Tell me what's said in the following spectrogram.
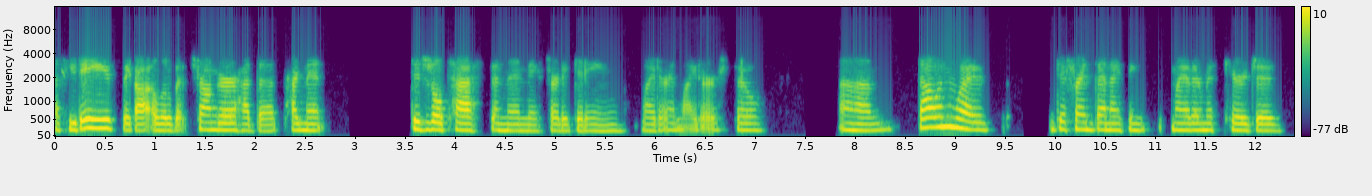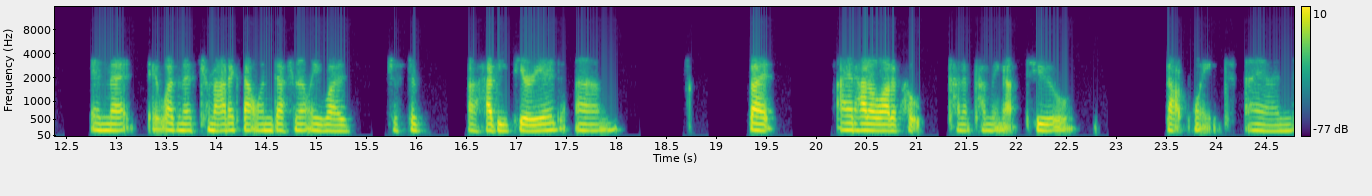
a few days. They got a little bit stronger, had the pregnant digital tests, and then they started getting lighter and lighter. So um, that one was different than I think my other miscarriages in that it wasn't as traumatic. That one definitely was just a, a heavy period. Um, but I had had a lot of hope kind of coming up to that point. And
